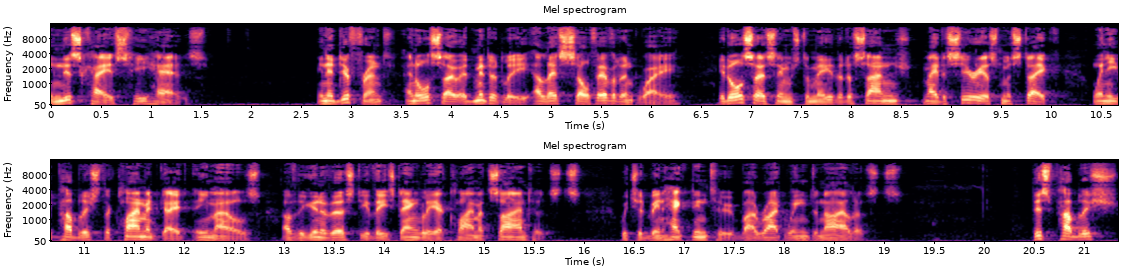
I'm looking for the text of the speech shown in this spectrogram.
in this case he has. In a different and also admittedly a less self evident way, it also seems to me that Assange made a serious mistake when he published the ClimateGate emails of the University of East Anglia climate scientists, which had been hacked into by right wing denialists. This, publish,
